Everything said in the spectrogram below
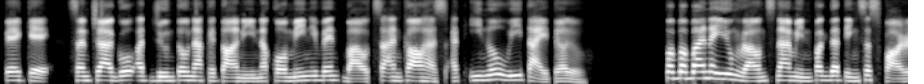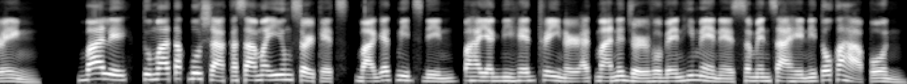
Peke, Santiago at Junto Nakitani na co-main event bout sa Ancajas at Inoue title. Pababa na iyong rounds namin pagdating sa sparring. Bale, tumatakbo siya kasama iyong circuits, bag at meets din, pahayag ni head trainer at manager Joven Jimenez sa mensahe nito kahapon.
